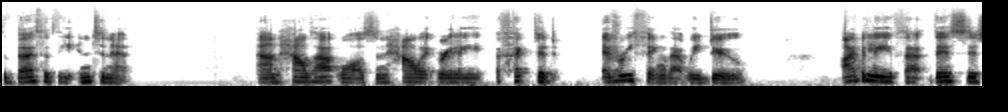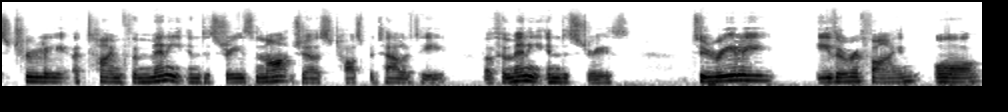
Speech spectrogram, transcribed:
the birth of the internet and how that was and how it really affected everything that we do. I believe that this is truly a time for many industries, not just hospitality, but for many industries to really either refine or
